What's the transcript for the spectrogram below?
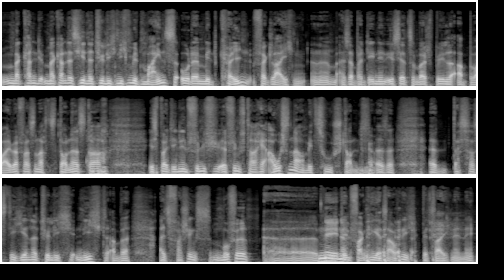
man kann, man kann das hier natürlich nicht mit Mainz oder mit Köln vergleichen. Ähm, also bei denen ist ja zum Beispiel ab Weiberfastnachts Donnerstag. Aha ist bei denen fünf, äh, fünf Tage Ausnahmezustand. Ja. Also äh, das hast du hier natürlich nicht, aber als Faschingsmuffel äh, nee, den ne. Franken jetzt auch nicht bezeichnen. Ne?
